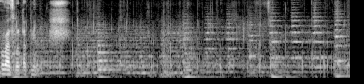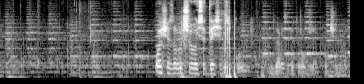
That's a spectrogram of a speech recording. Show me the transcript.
Повезло так мені. Ось ще залишилося 10 секунд. Зараз будемо вже починати.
